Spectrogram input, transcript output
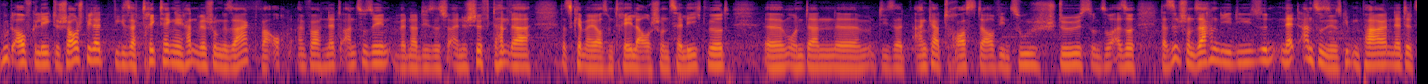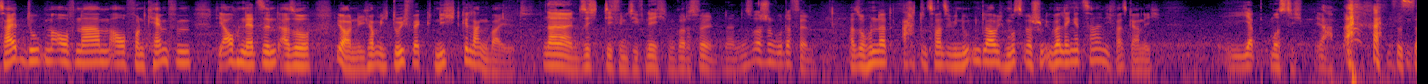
gut aufgelegte Schauspieler. Wie gesagt, Tricktechnik hatten wir schon gesagt, war auch einfach nett anzusehen, wenn da dieses eine Schiff dann da, das kennen wir ja aus dem Trailer auch schon, zerlegt wird äh, und dann äh, dieser Ankertrost da auf ihn zustößt und so. Also das sind schon Sachen, die, die sind nett anzusehen. Es gibt ein paar nette Zeitlupenaufnahmen auch von Kämpfen, die auch nett sind. Also ja, ich habe mich durchweg nicht gelangweilt. Nein, nein, sich definitiv nicht, um Gottes Willen. Nein, das war schon ein guter Film. Also 128 Minuten, glaube ich, mussten wir schon Überlänge zahlen? Ich weiß gar nicht. Ja, musste ich. Ja, ist,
